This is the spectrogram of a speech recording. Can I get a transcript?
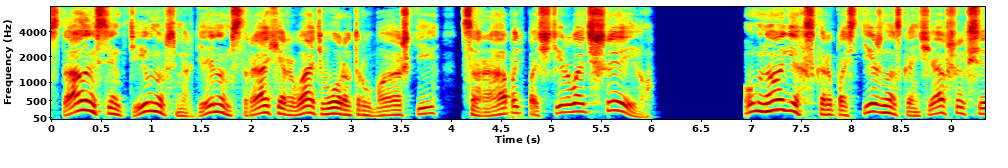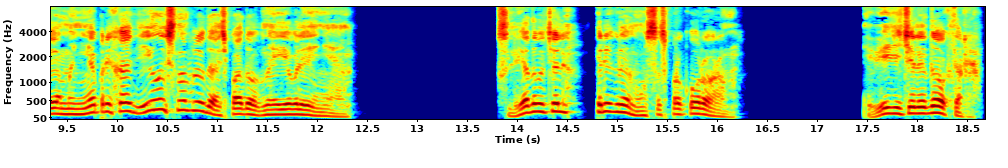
стал инстинктивно в смертельном страхе рвать ворот рубашки, царапать, почти рвать шею. У многих скоропостижно скончавшихся мне приходилось наблюдать подобные явления. Следователь переглянулся с прокурором. «Видите ли, доктор,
